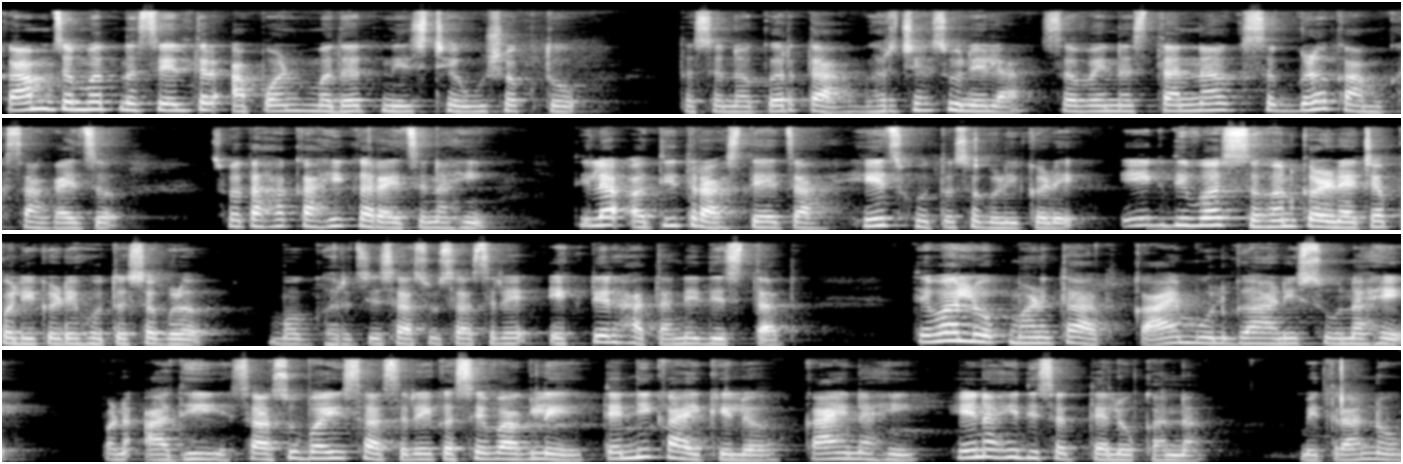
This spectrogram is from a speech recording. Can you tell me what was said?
काम जमत नसेल तर आपण मदतनीस ठेवू शकतो. तसं न करता घरच्या सुनेला सवय नसताना सगळं काम सांगायचं. स्वतः काही करायचं नाही. तिला अति त्रास द्यायचा. हेच होतं सगळीकडे. एक दिवस सहन करण्याच्या पलीकडे होतं सगळं. मग घरचे सासू सासरे एकटे हाताने दिसतात. तेव्हा लोक म्हणतात काय मुलगा आणि सून आहे. पण आधी सासूबाई सासरे कसे वागले त्यांनी काय केलं काय नाही हे नाही दिसत त्या लोकांना. मित्रांनो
